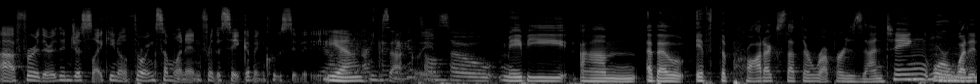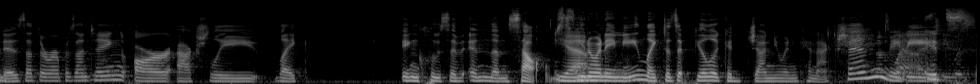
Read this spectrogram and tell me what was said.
uh, further than just like you know throwing someone in for the sake of inclusivity. Yeah. exactly It's also maybe um, about if the products that they're representing or what it is that they're representing are actually like inclusive in themselves. Yeah. You know what I mean? Like, does it feel like a genuine connection? maybe It's-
